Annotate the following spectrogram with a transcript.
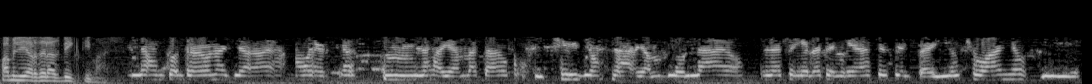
familiar de las víctimas. Las encontraron allá muertas, mm, las habían matado con cuchillo, las habían violado. La señora tenía 68 años y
